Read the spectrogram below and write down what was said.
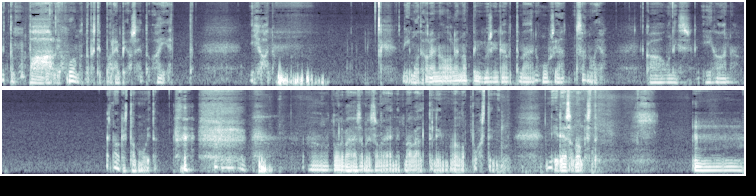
Nyt on paljon, huomattavasti parempi asento. Ai että. Ihan. Niin muuten olen, olen oppinut myöskin käyttämään uusia sanoja. Kaunis, ihana. En oikeastaan muita. Mutta oli vähän semmoinen sanoja, että mä välttelin loppuasti niiden sanomista. Mm.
